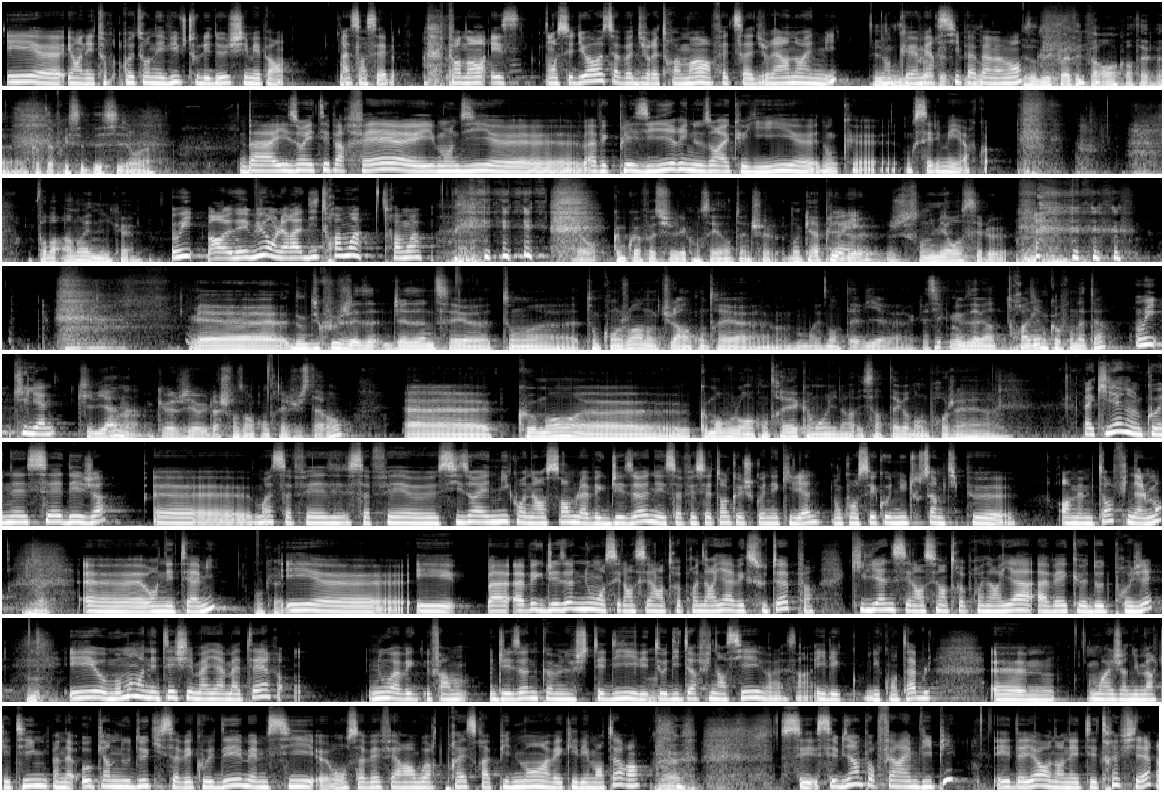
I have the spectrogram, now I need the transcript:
et, euh, et on est tour- retournés vivre tous les deux chez mes parents à. Saint-Seb. Pendant et on s'est dit oh ça va durer trois mois. En fait, ça a duré un an et demi. Et Donc, merci, ils papa, ont- maman. Ils ont dit quoi à tes parents quand t'as quand t'as pris cette décision-là? Bah, ils ont été parfaits. Ils m'ont dit avec plaisir. Ils nous ont accueillis. donc, donc c'est les meilleurs quoi. Pendant un an et demi quand même. Oui, bon, au début, on leur a dit trois mois. Trois mois. Bon, comme quoi, faut suivre les conseils d'Antoine Chelot. Donc appelez-le, son numéro c'est le. Euh, donc du coup, Jason, c'est euh, ton, euh, ton conjoint, donc tu l'as rencontré bref, dans ta vie classique, mais vous avez un troisième Oui. cofondateur, Oui, Kylian. Kylian, que j'ai eu la chance de rencontrer juste avant. Comment, comment vous le rencontrez? Comment il, il s'intègre dans le projet Bah, Kylian, on le connaissait déjà. Euh, moi, ça fait, ça fait euh, six ans et demi qu'on est ensemble avec Jason et ça fait sept ans que je connais Kylian. Donc, on s'est connus tous un petit peu euh, en même temps, finalement. Ouais, Euh, on était amis. Et, euh, et bah, avec Jason, nous, on s'est lancé en l'entrepreneuriat avec Suitup. Kylian s'est lancé en entrepreneuriat avec euh, d'autres projets. Mm. Et au moment où on était chez Maya Mater, nous, avec, enfin, Jason, comme je t'ai dit, il était auditeur financier, voilà, ça, il, est, il est comptable. Euh, moi, je viens du marketing. Il n'y en a aucun de nous deux qui savait coder, même si euh, on savait faire un WordPress rapidement avec Elementor. hein. Ouais. C'est bien pour faire un MVP. Et d'ailleurs, on en était très fiers.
